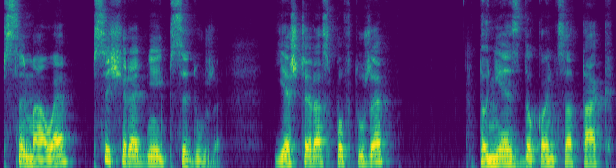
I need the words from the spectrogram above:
psy małe, psy średnie i psy duże. Jeszcze raz powtórzę, to nie jest do końca tak,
